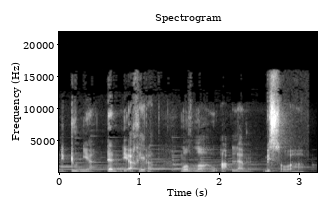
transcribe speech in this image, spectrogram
di dunia dan di akhirat. Wallahu a'lam bishawab.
